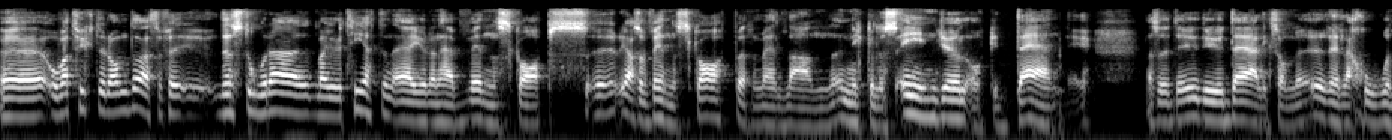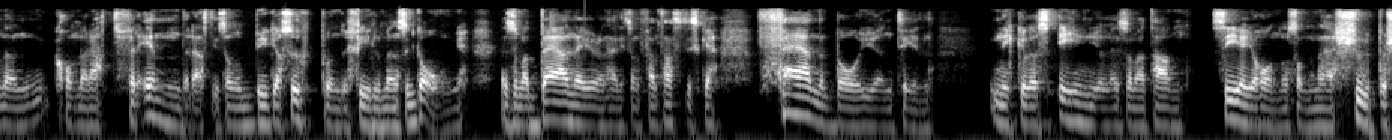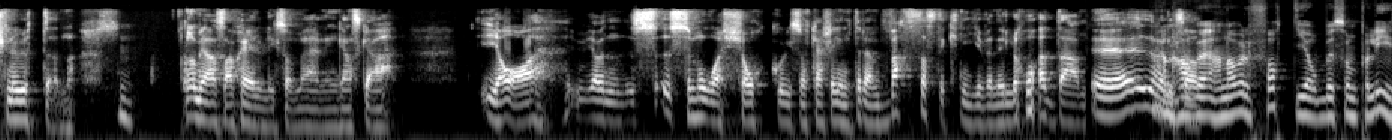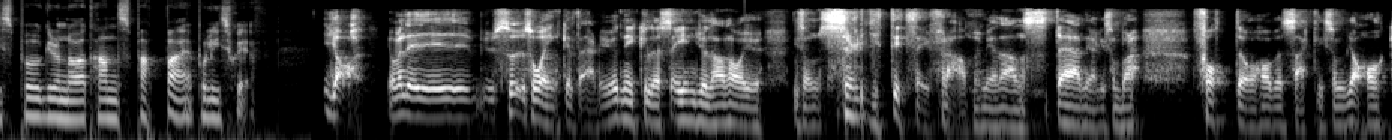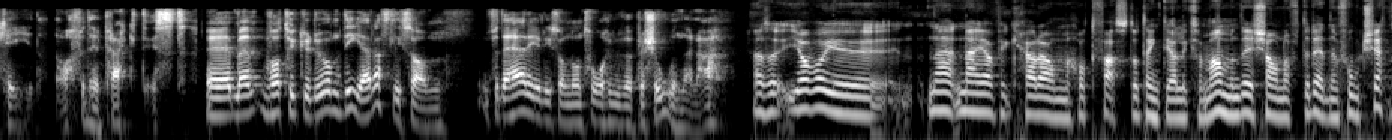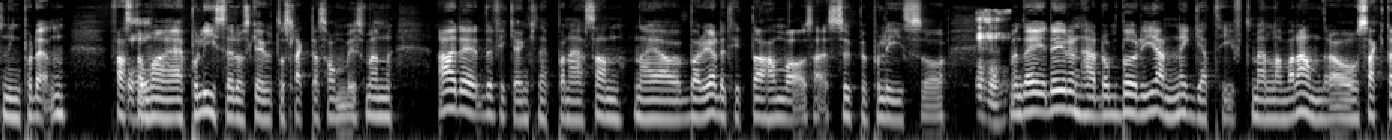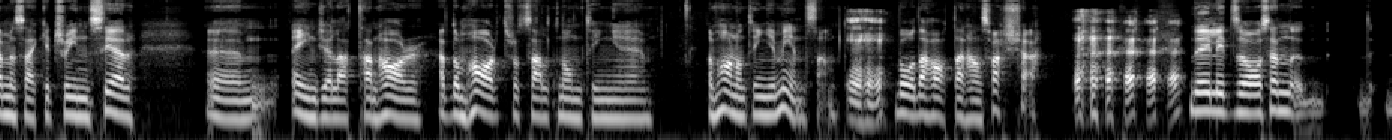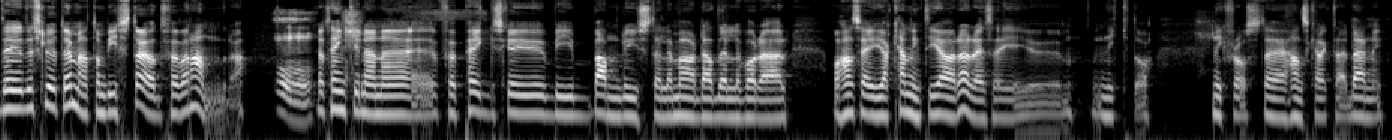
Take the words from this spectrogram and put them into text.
Eh, och vad tyckte du om det? Alltså för eh, den stora majoriteten är ju den här vänskaps, eh, alltså vänskapen mellan Nicholas Angel och Danny. Alltså det, det är ju där liksom relationen kommer att förändras, liksom byggas upp under filmens gång. Som att Dan är ju den här liksom fantastiska fanboyen till Nicholas Angel, liksom att han ser ju honom som den här supersnuten. Och medan han själv liksom är en ganska, ja, jag vet, småtjock och liksom kanske inte den vassaste kniven i lådan. Eh, Han, liksom- har väl, han har väl fått jobbet som polis på grund av att hans pappa är polischef. Ja, ja men det, så, så enkelt är det ju. Nicholas Angel han har ju liksom slitit sig fram medan Daniel liksom bara fått det och har väl sagt liksom ja okej då, för det är praktiskt. Eh, men vad tycker du om deras liksom, för det här är ju liksom de två huvudpersonerna. Alltså jag var ju, när, när jag fick höra om Hot Fast då tänkte jag liksom, ja men det är Shaun of the Dead, en fortsättning på den. Fast de Mhm. är poliser och ska ut och slakta zombies. Men nej, det, det fick jag en knäpp på näsan när jag började titta. Han var så här superpolis och... Mhm. Men det är, det är ju den här, de börjar negativt mellan varandra och sakta men säkert så inser ehm, Angel att han har, att de har trots allt någonting, eh, de har någonting gemensamt. Mhm. Båda hatar hans farsa. Det är lite så, och sen det, det slutar med att de blir stöd för varandra. Mhm. Jag tänker när, för Peg ska ju bli bannlyst eller mördad eller vad det är. Och han säger jag kan inte göra det, säger ju Nick då. Nick Frost, är hans karaktär, Danny.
